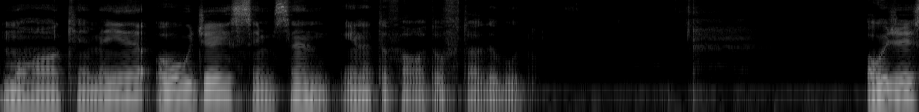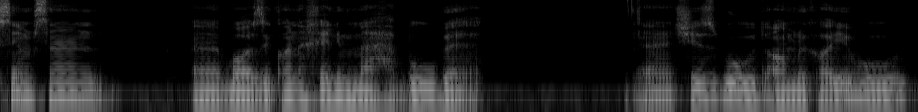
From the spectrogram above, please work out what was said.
محاکمه او جی سیمسن این اتفاقات افتاده بود. او جی سیمسن بازیکن خیلی محبوب چیز بود آمریکایی بود.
